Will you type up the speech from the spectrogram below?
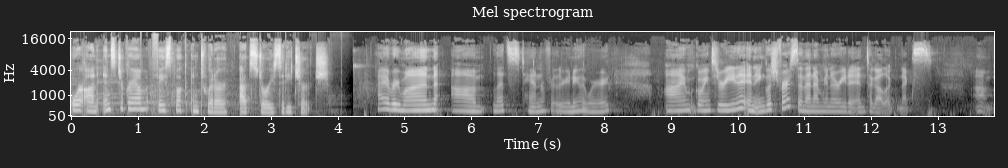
or on Instagram, Facebook, and Twitter at Story City Church. Hi, everyone. Um, let's stand for the reading of the word. I'm going to read it in English first, and then I'm going to read it in Tagalog next. Um,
